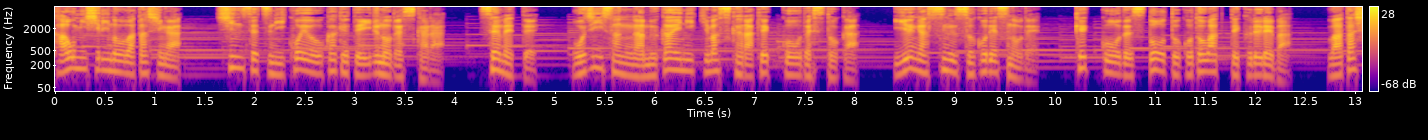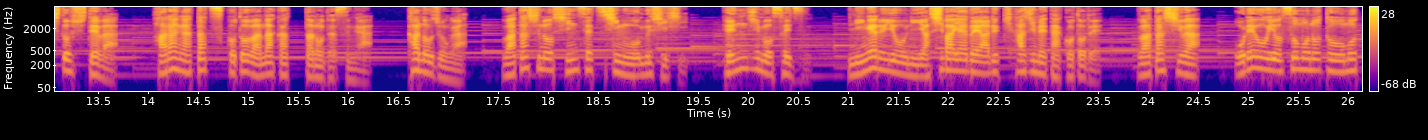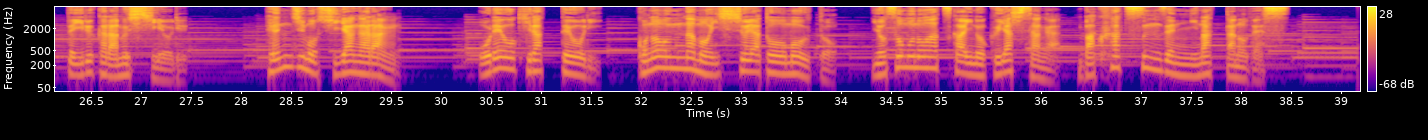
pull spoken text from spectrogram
顔見知りの私が親切に声をかけているのですからせめておじいさんが迎えに来ますから結構ですとか家がすぐそこですので結構ですとと断ってくれれば私としては腹が立つことはなかったのですが彼女が私の親切心を無視し返事もせず逃げるように足早で歩き始めたことで私は俺をよそ者と思っているから無視しよる返事もしやがらん。俺を嫌っておりこの女も一緒やと思うとよそ者扱いの悔しさが爆発寸前になったのです。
